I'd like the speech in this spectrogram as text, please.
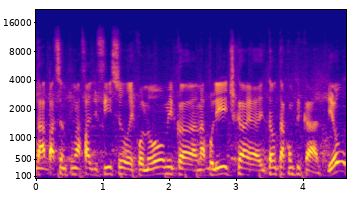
tá passando por uma fase difícil econômica, na política, então está complicado. Eu,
